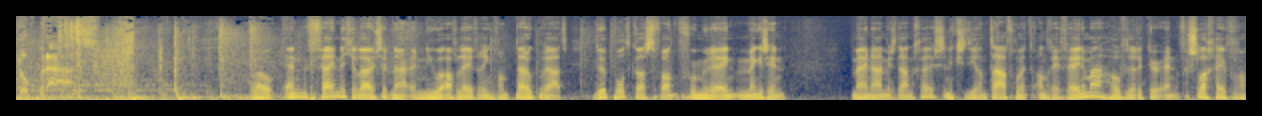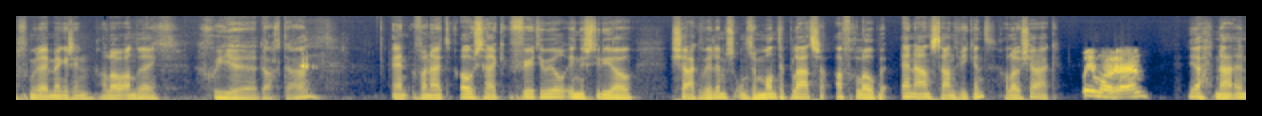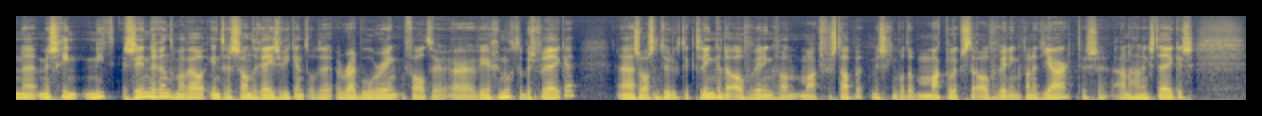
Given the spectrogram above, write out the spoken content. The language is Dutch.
Paddock Praat. Hallo en fijn dat je luistert naar een nieuwe aflevering van Paddock Praat, de podcast van Formule 1 Magazine. Mijn naam is Daan Geus en ik zit hier aan tafel met André Venema, hoofdredacteur en verslaggever van Formule 1 Magazine. Hallo André. Goeiedag Daan. En vanuit Oostenrijk virtueel in de studio Sjaak Willems, onze man ter plaatse afgelopen en aanstaand weekend. Hallo Sjaak. Goedemorgen. Ja, na een uh, misschien niet zinderend, maar wel interessant raceweekend op de Red Bull Ring valt er uh, weer genoeg te bespreken. Uh, zoals natuurlijk de klinkende overwinning van Max Verstappen. Misschien wel de makkelijkste overwinning van het jaar, tussen aanhalingstekens.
